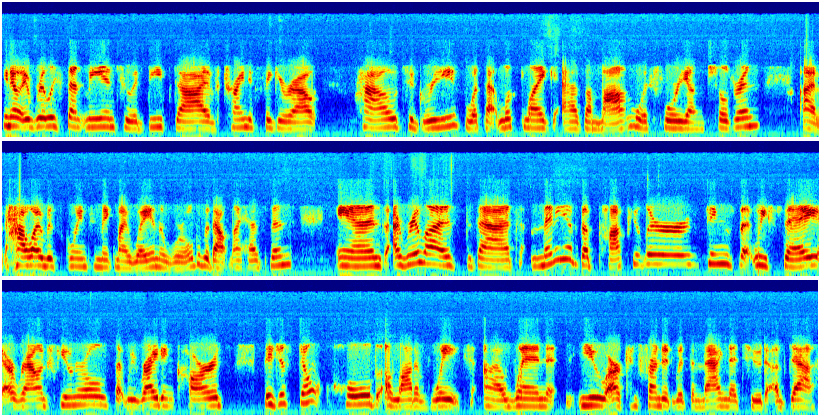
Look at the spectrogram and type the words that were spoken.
you know, it really sent me into a deep dive trying to figure out how to grieve, what that looked like as a mom with four young children, um, how I was going to make my way in the world without my husband. And I realized that many of the popular things that we say around funerals, that we write in cards, they just don't hold a lot of weight uh, when you are confronted with the magnitude of death.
